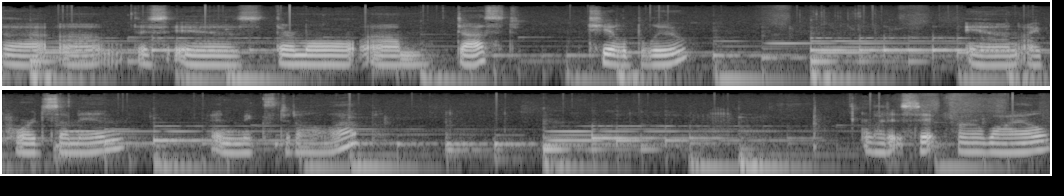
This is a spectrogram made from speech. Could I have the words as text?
the, um, this is thermal um, dust, teal blue. And I poured some in and mixed it all up. Let it sit for a while.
